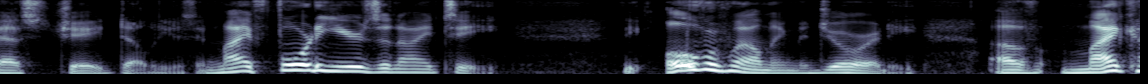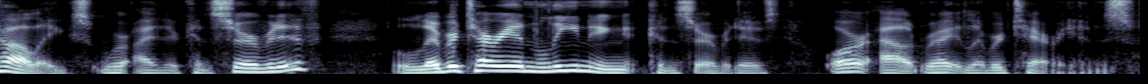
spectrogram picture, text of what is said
SJWs. In my 40 years in IT, the overwhelming majority of my colleagues were either conservative, libertarian leaning conservatives, or outright libertarians.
